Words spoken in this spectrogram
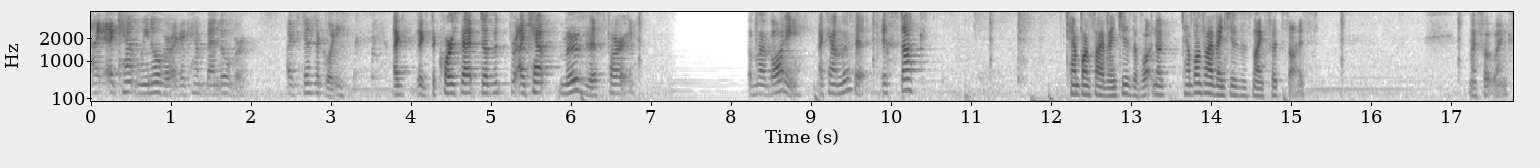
I, I can't lean over, like I can't bend over, like physically. Like the corset doesn't, I can't move this part of my body. I can't move it. It's stuck. 10.5 inches of what? No, 10.5 inches is my foot size. My foot length.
